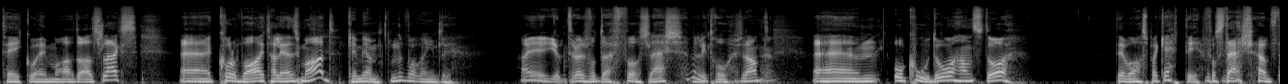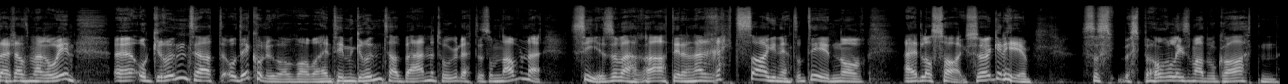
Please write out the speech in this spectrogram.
takeaway-mat og all slags, eh, hvor det var italiensk mat. Hvem gjemte den det for, egentlig? Han gjemte vel for Duffer og Slash, vil jeg tro. ikke sant? Eh, og kodeordet hans da det var spagetti for stæsj hans, som heroin. Eh, og grunnen til at, og det kunne jo være en ting, men grunnen til at bandet tok jo dette som navnet, sies å være at i denne rettssaken i ettertid, når Eidler saksøker de, så spør liksom advokaten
